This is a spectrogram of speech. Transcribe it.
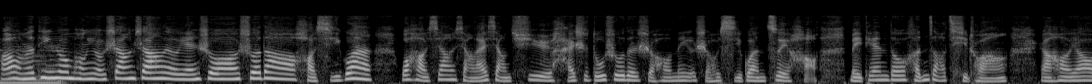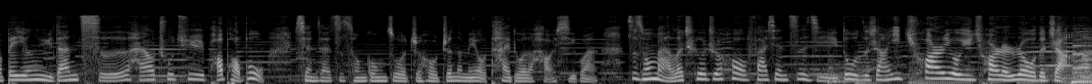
好，我们的听众朋友商商留言说，说到好习惯，我好像想来想去，还是读书的时候，那个时候习惯最好，每天都很早起床，然后要背英语单词，还要出去跑跑步。现在自从工作之后，真的没有太多的好习惯。自从买了车之后，发现自己肚子上一圈又一圈的肉的长啊，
